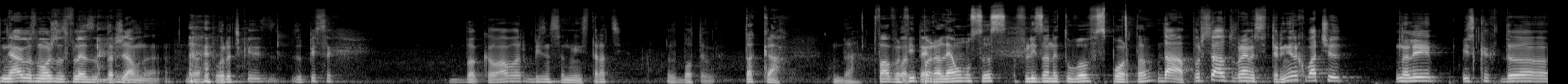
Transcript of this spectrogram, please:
Нямах възможност да влеза в държавна да. поръчка и записах бакалавър бизнес администрация в Ботевга. Така. Да. Това върви Платен. паралелно с влизането в спорта. Да, през цялото време си тренирах, обаче нали, исках да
